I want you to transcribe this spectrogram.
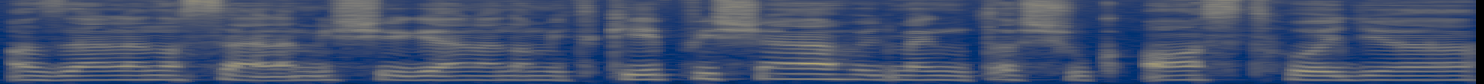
az ellen, a szellemiség ellen, amit képvisel, hogy megmutassuk azt, hogy eh,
